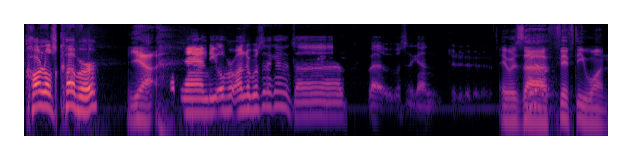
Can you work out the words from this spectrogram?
Cardinals cover, Yeah, and the over under was it again? It's, uh, uh, what's it again? it was uh, 51.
